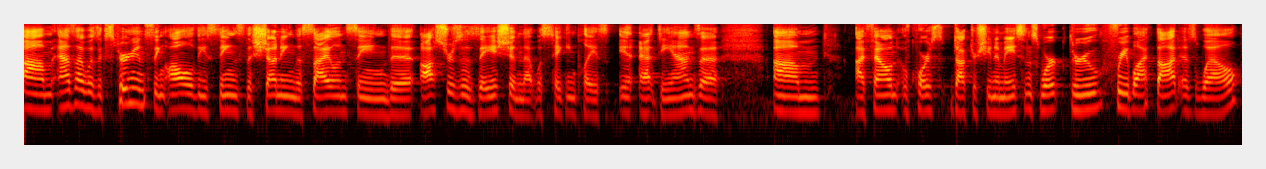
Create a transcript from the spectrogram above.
Um, as I was experiencing all of these things the shunning, the silencing, the ostracization that was taking place at De Anza, um, I found, of course, Dr. Sheena Mason's work through Free Black Thought as well,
